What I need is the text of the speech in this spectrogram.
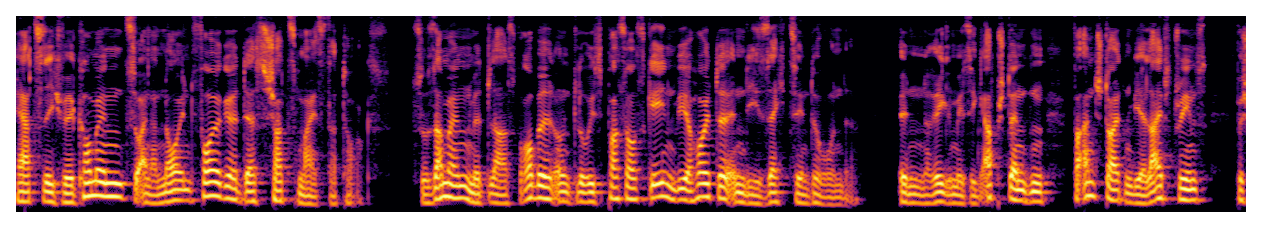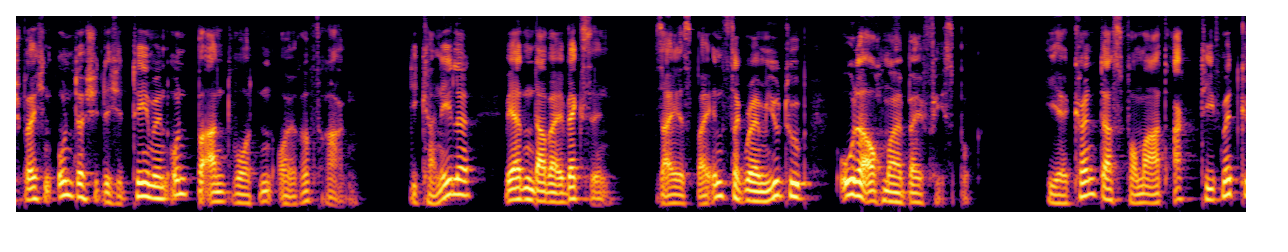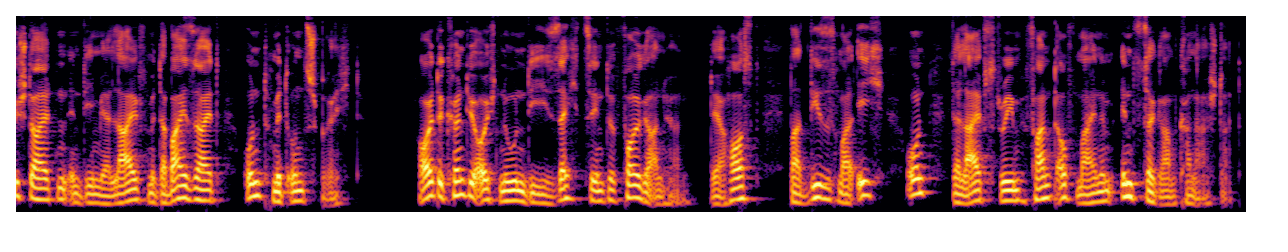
Herzlich willkommen zu einer neuen Folge des Schatzmeister Talks. Zusammen mit Lars Wrobbel und Luis Passaus gehen wir heute in die 16. Runde. In regelmäßigen Abständen veranstalten wir Livestreams, besprechen unterschiedliche Themen und beantworten eure Fragen. Die Kanäle werden dabei wechseln, sei es bei Instagram, YouTube oder auch mal bei Facebook. Ihr könnt das Format aktiv mitgestalten, indem ihr live mit dabei seid und mit uns sprecht. Heute könnt ihr euch nun die 16. Folge anhören. Der Host war dieses Mal ich und der Livestream fand auf meinem Instagram-Kanal statt.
